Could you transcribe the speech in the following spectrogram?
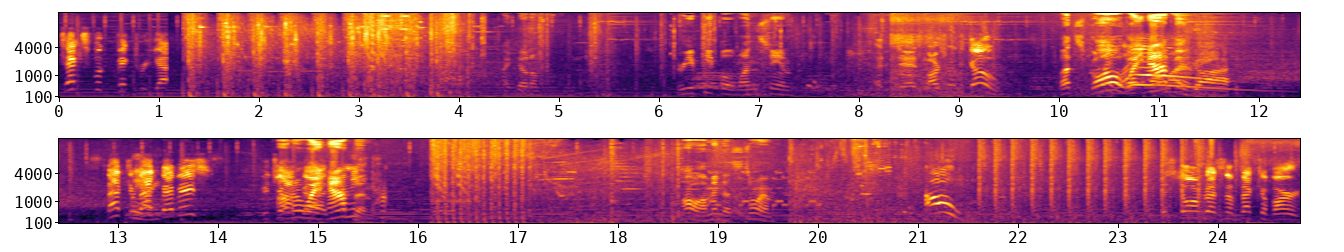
textbook victory, guys. I killed him. Three people, one team. That's dead. Marshall, let's go. Let's go! Oh, what Oh my happened? god! Back to Wait, back, I- babies. Good job, I job, don't know what guys. How many- happened. Oh, I'm in the storm. Oh, The storm doesn't affect a bird.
